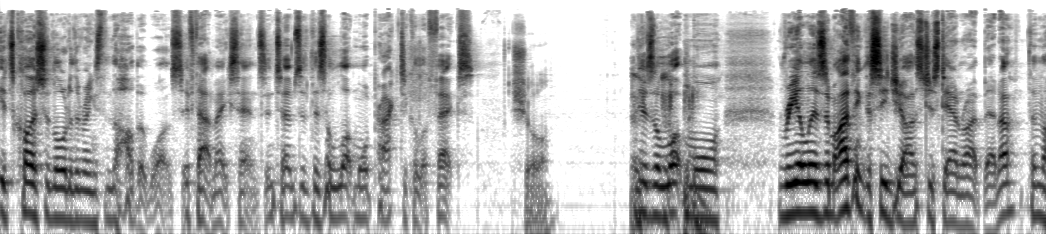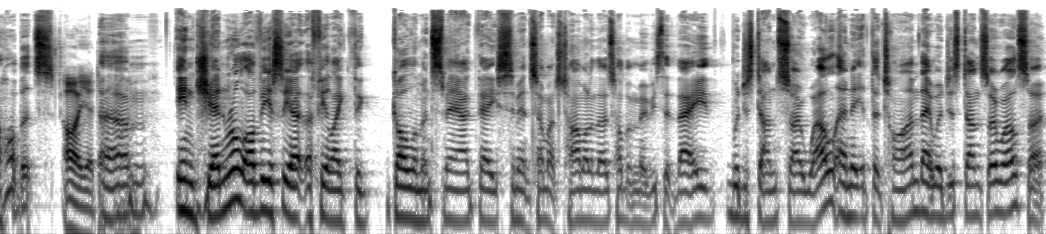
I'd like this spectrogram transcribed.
it's closer to Lord of the Rings than the Hobbit was, if that makes sense. In terms of there's a lot more practical effects, sure. there's a lot more realism. I think the CGI is just downright better than the Hobbits. Oh yeah, definitely. Um, in general, obviously, I, I feel like the Gollum and Smaug they spent so much time on those Hobbit movies that they were just done so well, and at the time they were just done so well. So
